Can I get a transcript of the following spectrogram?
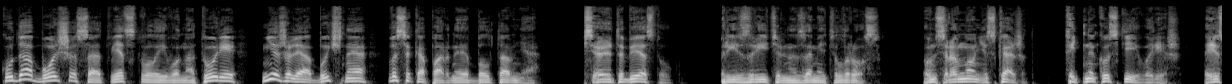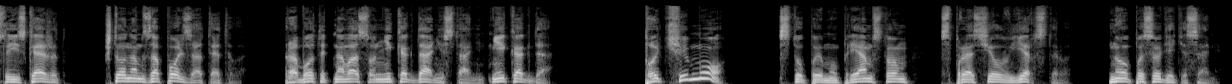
куда больше соответствовало его натуре, нежели обычная высокопарная болтовня. «Все это без толку», — презрительно заметил Росс. «Он все равно не скажет, хоть на куски его режь. А если и скажет, что нам за польза от этого? Работать на вас он никогда не станет, никогда. Почему? С тупым упрямством спросил Вьерстерот. Ну, посудите сами.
